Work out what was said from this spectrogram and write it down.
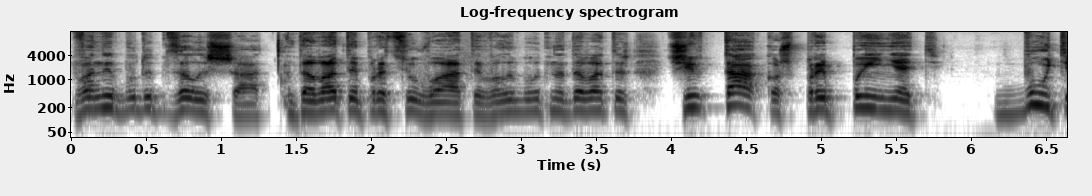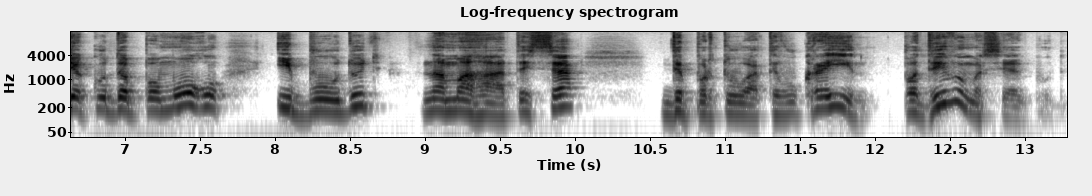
Вони будуть залишати, давати працювати, вони будуть надавати, чи також припинять будь-яку допомогу і будуть намагатися депортувати в Україну. Подивимося, як буде.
